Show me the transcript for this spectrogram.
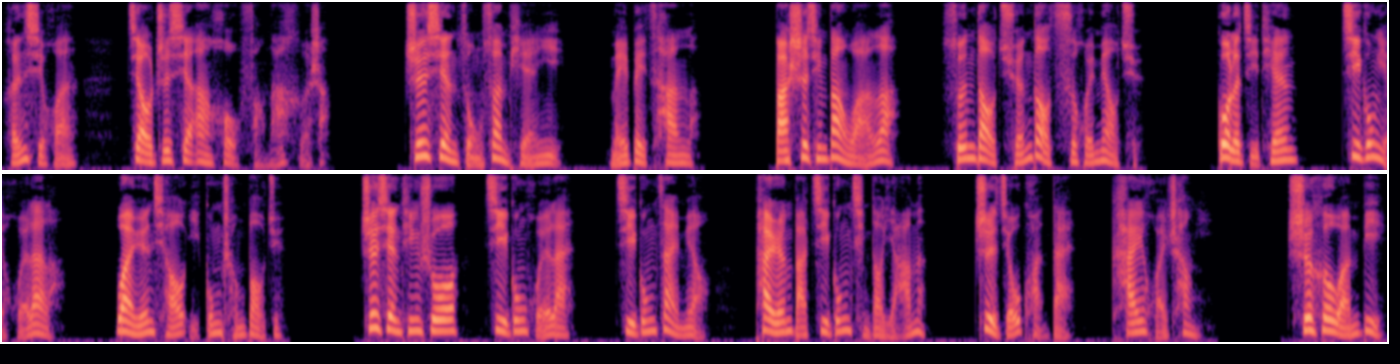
很喜欢，叫知县案后访拿和尚。知县总算便宜，没被参了。把事情办完了，孙道全告辞回庙去。过了几天，济公也回来了。万元桥已攻城报郡。知县听说济公回来，济公在庙，派人把济公请到衙门，置酒款待，开怀畅饮。吃喝完毕，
